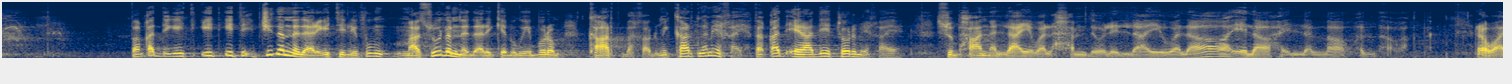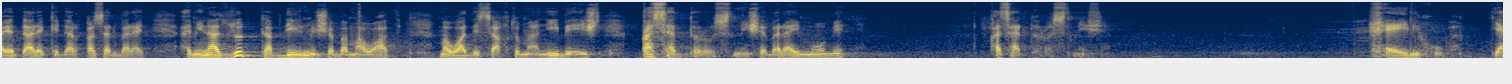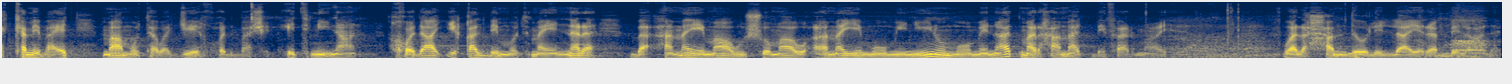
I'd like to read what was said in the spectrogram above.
فقط دیگه ایت ایت چیزم نداره. این تلفن مسئولم نداره که بگوی برم کارت بخرم می کارت نمی‌خواه فقط اراده تو رو می‌خواه سبحان الله والحمد لله ولا اله الا الله والله اکبر. روایت داره که در قصر برای امینه زود تبدیل میشه به مواد. مواد ساختمانی بهش قصر درست میشه برای مومن. قصر درست میشه. خیلی خوبه. یک کمی باید ما متوجه خود باشیم. اطمینان. خدا ای قلب مطمئن نره به همه ما و شما و همه مؤمنین و مؤمنات مرحمت بفرمایه والحمد لله رب العالمین.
